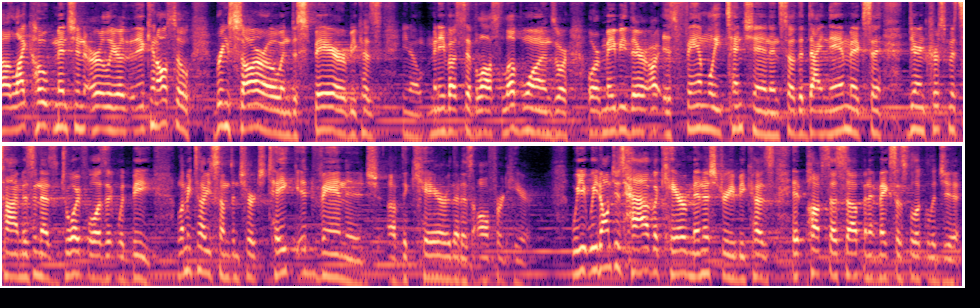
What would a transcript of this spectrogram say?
uh, like Hope mentioned earlier, it can also bring sorrow and despair because, you know, many of us have lost loved ones or, or maybe there are, is family tension. And so the dynamics uh, during Christmas time isn't as joyful as it would be. Let me tell you something, church. Take advantage of the care that is offered here. We, we don't just have a care ministry because it puffs us up and it makes us look legit.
